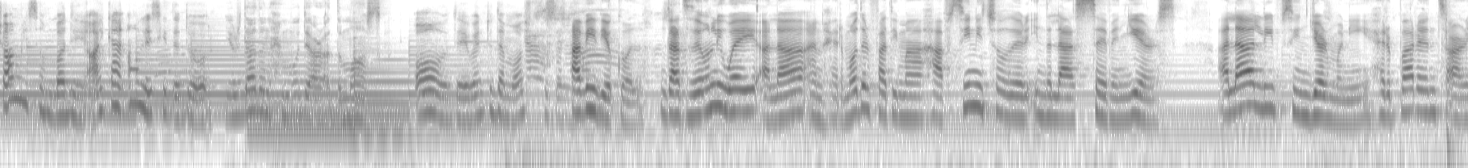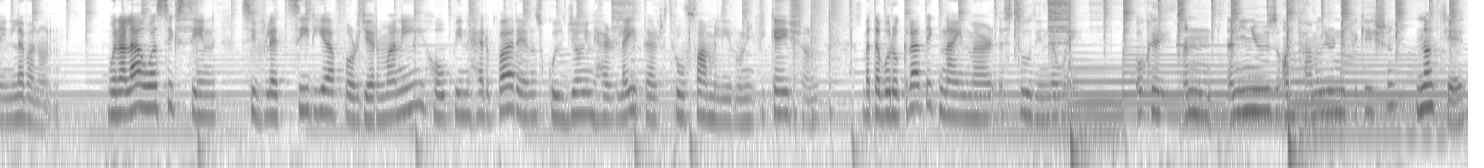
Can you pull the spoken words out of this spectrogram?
Show me somebody. I can only see the door. Your dad and Hamoudi are at the mosque. Oh, they went to the mosque today. A video call. That's the only way Ala and her mother Fatima have seen each other in the last seven years. Ala lives in Germany. Her parents are in Lebanon. When Ala was 16, she fled Syria for Germany, hoping her parents could join her later through family reunification but a bureaucratic nightmare stood in the way. Okay, and any news on family reunification? Not yet.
